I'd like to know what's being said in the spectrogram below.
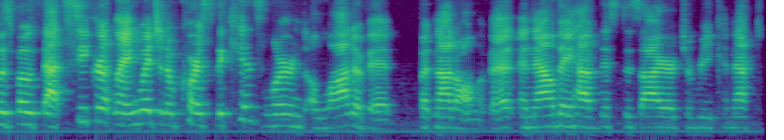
was both that secret language. And of course, the kids learned a lot of it, but not all of it. And now they have this desire to reconnect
